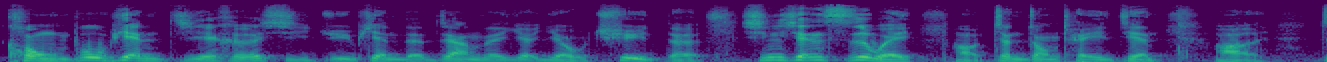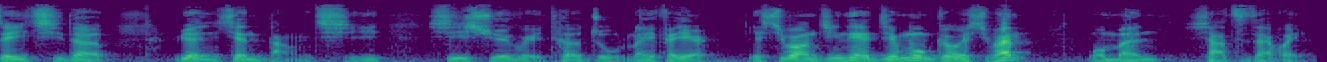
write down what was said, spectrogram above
恐怖片结合喜剧片的这样的一个有趣的新鲜思维。好，郑重推荐啊这一期的院线档期《吸血鬼特助雷菲尔》，也希望今天的节目各位喜欢。我们下次再会。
